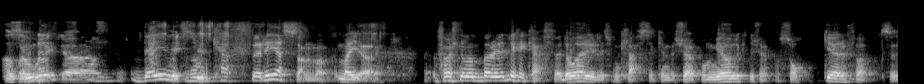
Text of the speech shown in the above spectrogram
Alltså det- olika... Det är ju lite som kafferesan man- man gör. Först när man börjar dricka kaffe, då är det liksom klassiken. Du kör på mjölk, du kör på socker för att eh,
